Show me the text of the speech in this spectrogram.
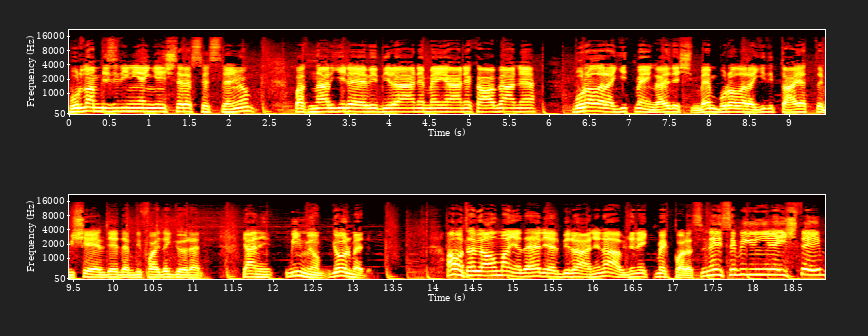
Buradan bizi dinleyen gençlere sesleniyorum. Bak nargile evi, birahane, meyhane, kahvehane buralara gitmeyin kardeşim. Ben buralara gidip de hayatta bir şey elde eden, bir fayda gören yani bilmiyorum görmedim. Ama tabii Almanya'da her yer birahane ne yapacaksın ekmek parası. Neyse bir gün yine işteyim.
